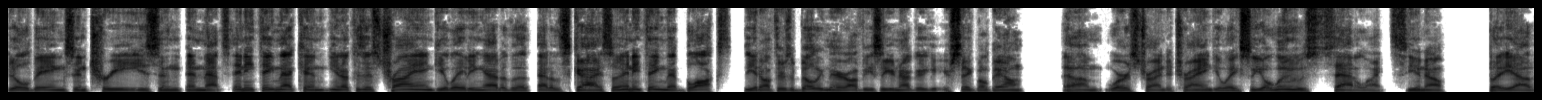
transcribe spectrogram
buildings and trees and and that's anything that can, you know, because it's triangulating out of the out of the sky. So anything that blocks, you know, if there's a building there, obviously you're not going to get your signal down um, where it's trying to triangulate. So you'll lose satellites, you know. But yeah,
